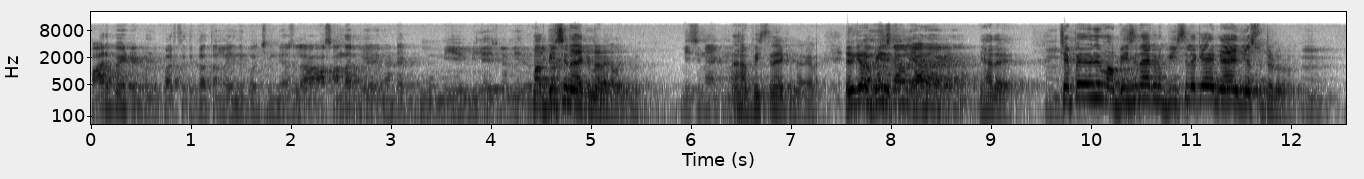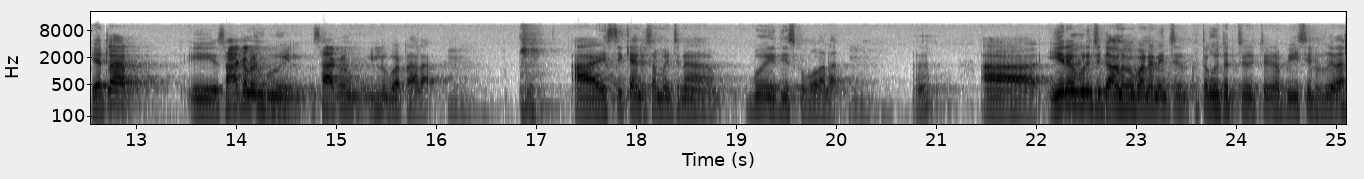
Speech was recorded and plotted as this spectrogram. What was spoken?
పారిపోయేటటువంటి పరిస్థితి గతంలో ఎందుకు వచ్చింది? అసలు ఆ సందర్భం? అంటే మీ విలేజ్లో మీరు మా బీసీ నాయకుని అడగల మీరు. బీసీ నాయకుడు బీసీ నాయకుని అడగల. ఎందుకంటే యాదవే కదా? యాదవే. చెప్పేది మా బీసీ నాయకుడు బీసీలకే న్యాయం చేస్తుంటాడు. ఎట్లా? ఈ శాఖలోని భూమి శాఖలోని ఇల్లు కొట్టాలా? ఆ ఎస్సీ క్యాండిడేట్ సంబంధించిన భూమి తీసుకుపోవాలా? ఆ? ఏరియా గురించి గానుగబండ నుంచి తుంగుతున్న బీసీలు ఉన్నారు కదా?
